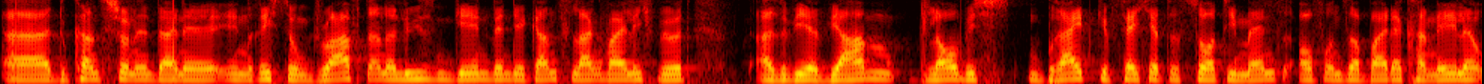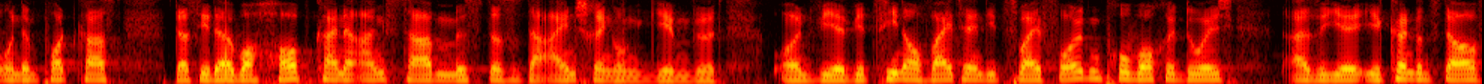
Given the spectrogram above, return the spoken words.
Äh, du kannst schon in deine in Richtung Draft-Analysen gehen, wenn dir ganz langweilig wird. Also wir, wir haben, glaube ich, ein breit gefächertes Sortiment auf unser beider Kanäle und im Podcast, dass ihr da überhaupt keine Angst haben müsst, dass es da Einschränkungen geben wird. Und wir, wir ziehen auch weiterhin die zwei Folgen pro Woche durch. Also ihr, ihr könnt uns da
